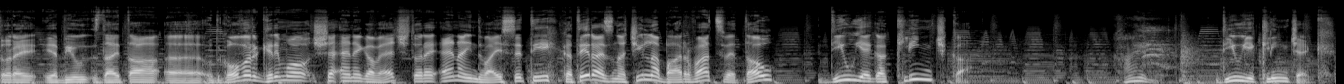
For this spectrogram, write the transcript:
torej, je bil zdaj ta uh, odgovor. Gremo še enega več, torej 21. Katera je značilna barva cvetov divjega klinčka? Kaj? Divji klinček.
